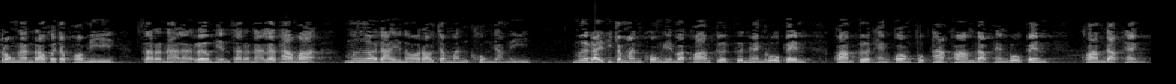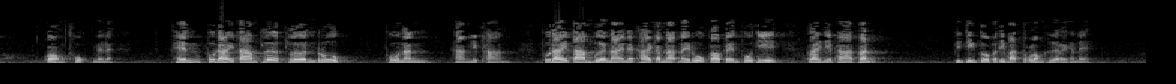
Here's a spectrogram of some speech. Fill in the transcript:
ตรงนั้นเราก็จะพอมีสารณะและเริ่มเห็นสารณะ แล้วถามว่าเมื่อใดเนาะเราจะมั่นคงอย่างนี้ เมื่อใดที่จะมั่นคงเห็นว่าความเกิดขึ้นแห่งรูปเป็น ความเกิดแห่งกองทุกข์ถ้าความดับแห่งรูปเป็น ความดับแห่งกองทุกข์เนี่ยนะ เห็นผู้ใดตามเพลิดเพลินรูป ผู้นั้นห่างนิพพาน ผู้ใดตามเบื่อหน่ายเนี่ยคลายกำหนัดในรูปก็เป็นผู้ที่ใกล้นิพพานเพราะจริง ๆ ตัวปฏิบัติตกลงคืออะไรกันแน่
